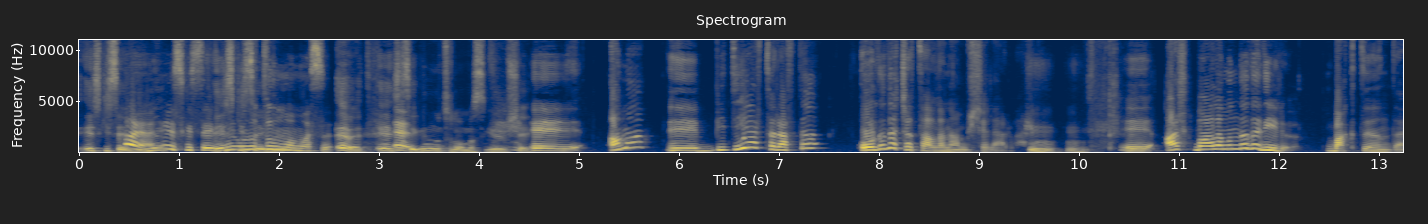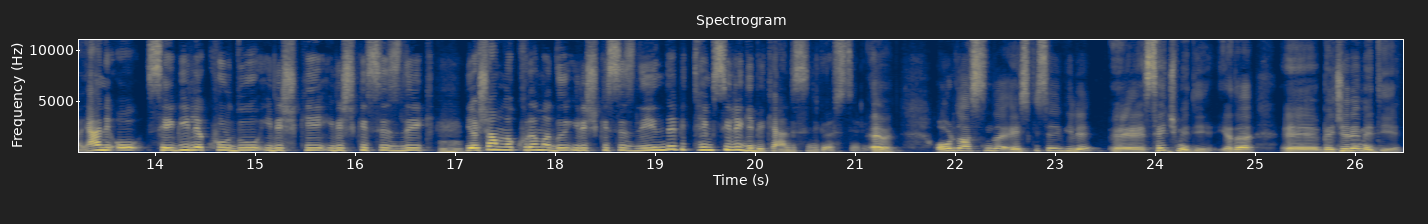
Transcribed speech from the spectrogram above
eski sevgilinin Hayır, eski sevgilinin eski unutulmaması. Sevgilinin, evet eski evet. sevgilinin unutulmaması gibi bir şey. Ee, ama e, bir diğer tarafta orada da çatallanan bir şeyler var. Hı hı hı. E, aşk bağlamında da değil baktığında yani o sevgiyle kurduğu ilişki, ilişkisizlik, hı hı. yaşamla kuramadığı ilişkisizliğinde bir temsili gibi kendisini gösteriyor. Evet. Orada aslında eski sevgili e, seçmediği ya da e, beceremediği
